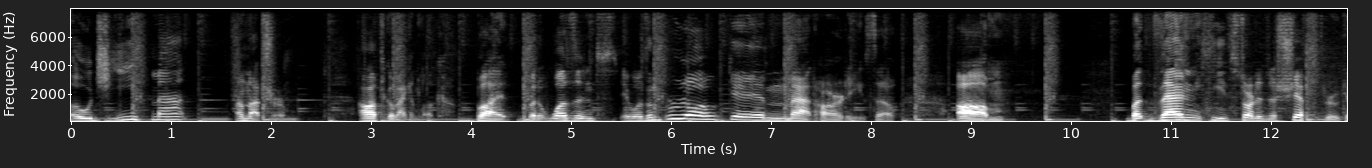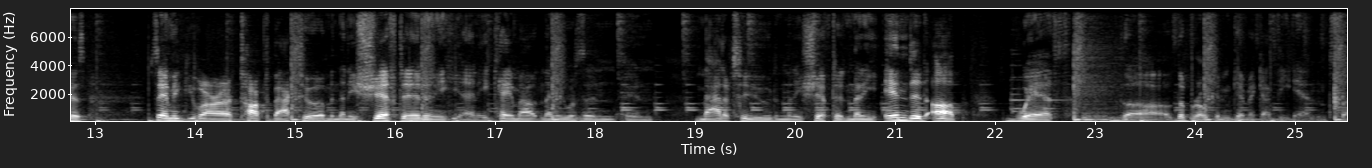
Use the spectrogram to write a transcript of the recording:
OG Matt. I'm not sure. I'll have to go back and look. But but it wasn't it wasn't broken Matt Hardy. So, um, but then he started to shift through because Sammy Guevara talked back to him, and then he shifted, and he and he came out, and then he was in in Mattitude, and then he shifted, and then he ended up with the the broken gimmick at the end. So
